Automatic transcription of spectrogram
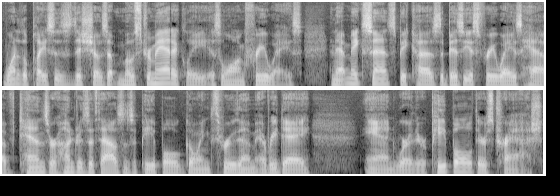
One of the places this shows up most dramatically is along freeways. And that makes sense because the busiest freeways have tens or hundreds of thousands of people going through them every day. And where there are people, there's trash.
